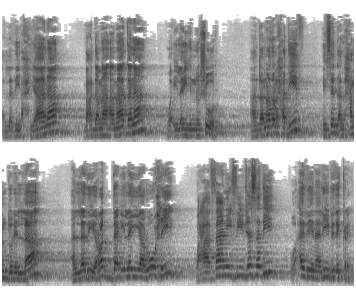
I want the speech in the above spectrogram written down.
الذي أحيانا بعدما أماتنا وإليه النشور. And another hadith, he said, Alhamdulillah, الذي رد إلي روحي وعافاني في جسدي وأذن لي بذكره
